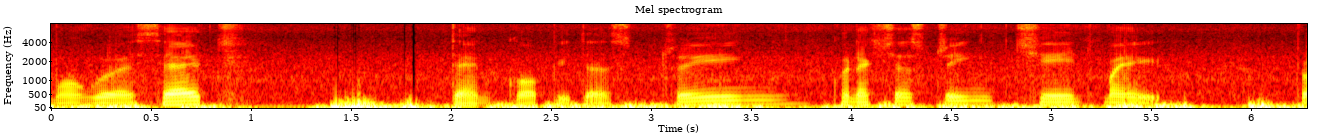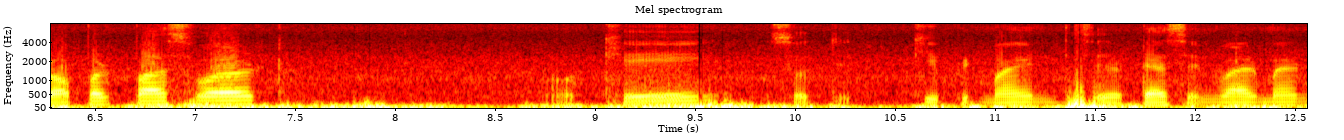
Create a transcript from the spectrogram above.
Mongo sh then copy the string connection string change my proper password. Okay so keep in mind this is a test environment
